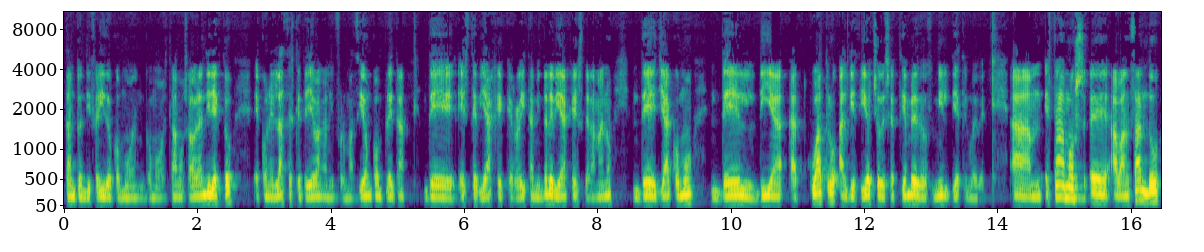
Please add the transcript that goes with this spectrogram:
tanto en diferido como en como estamos ahora en directo, eh, con enlaces que te llevan a la información completa de este viaje que realiza Mindalia Viajes de la mano de Giacomo del día 4 al 18 de septiembre de 2019. estábamos eh, avanzando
